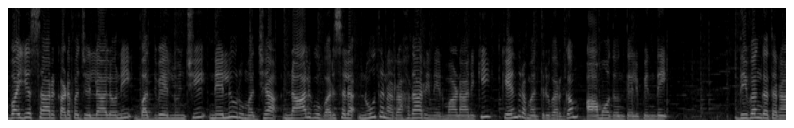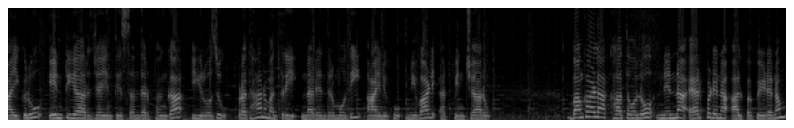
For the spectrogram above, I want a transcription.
వైఎస్సార్ కడప జిల్లాలోని బద్వేల్ నుంచి నెల్లూరు మధ్య నాలుగు వరుసల నూతన రహదారి నిర్మాణానికి కేంద్ర మంత్రివర్గం ఆమోదం తెలిపింది. దివంగత నాయకులు ఎన్టీఆర్ జయంతి సందర్భంగా ఈరోజు ప్రధానమంత్రి నరేంద్ర మోదీ ఆయనకు నివాళి అర్పించారు. బంగాళాఖాతంలో నిన్న ఏర్పడిన అల్పపీడనం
